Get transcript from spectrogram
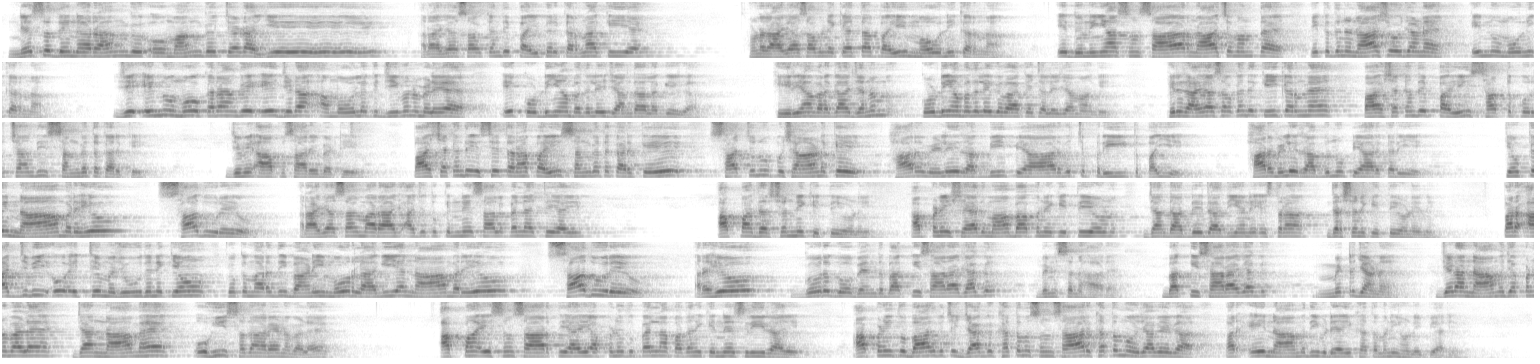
ਨਿਸ ਦਿਨ ਰੰਗ ਉਹ ਮੰਗ ਚੜਾਈਏ। ਰਾਜਾ ਸਾਹਿਬ ਕਹਿੰਦੇ, ਭਾਈ, ਫਿਰ ਕਰਨਾ ਕੀ ਹੈ ਹੁਣ ਰਾਜਾ ਸਾਹਿਬ ਨੇ ਕਹਿਤਾ, ਭਾਈ, ਮੋਹ ਨਹੀਂ ਕਰਨਾ। ਇਹ ਦੁਨੀਆ ਸੰਸਾਰ ਨਾਸ਼ਵੰਤ ਹੈ ਇੱਕ ਦਿਨ ਨਾਸ਼ ਹੋ ਜਾਣਾ ਹੈ ਇਹਨੂੰ ਮੋਹ ਨਹੀਂ ਕਰਨਾ। ਜੇ ਇਹਨੂੰ ਮੋਹ ਕਰਾਂਗੇ, ਇਹ ਜਿਹੜਾ ਅਮੋਲਕ ਜੀਵਨ ਮਿਲਿਆ ਇਹ ਕੋਡੀਆਂ ਬਦਲੇ ਜਾਂਦਾ ਲੱਗੇਗਾ। ਹੀਰਿਆਂ ਵਰਗਾ ਜਨਮ ਕੋਡੀਆਂ ਬਦਲੇ ਗਵਾ ਕੇ ਚਲੇ ਜਾਵਾਂਗੇ। ਫਿਰ ਰਾਜਾ ਸਾਹਿਬ ਕਹਿੰਦੇ, ਕੀ ਕਰਨਾ ਹੈ? ਪਾਸ਼ਾ ਕਹਿੰਦੇ, ਭਾਈ ਸਤਪੁਰਸ਼ਾਂ ਦੀ ਸੰਗਤ ਕਰਕੇ। ਜਿਵੇਂ ਆਪ ਸਾਰੇ ਬੈਠੇ ਹੋ। ਪਾਤਸ਼ਾਹ ਕਹਿੰਦੇ, ਇਸੇ ਤਰ੍ਹਾਂ ਭਾਈ, ਸੰਗਤ ਕਰਕੇ ਸੱਚ ਨੂੰ ਪਛਾਣ ਕੇ ਹਰ ਵੇਲੇ ਰੱਬੀ ਪਿਆਰ ਵਿੱਚ ਪ੍ਰੀਤ ਪਾਈਏ। ਹਰ ਵੇਲੇ ਰੱਬ ਨੂੰ ਪਿਆਰ ਕਰੀਏ। ਕਿਉਂਕਿ ਨਾਮ ਰਹਿਓ, ਸਾਧੂ ਰਹਿਓ। ਰਾਜਾ ਸਾਹਿਬ ਮਹਾਰਾਜ, ਅੱਜ ਤੋਂ ਕਿੰਨੇ ਸਾਲ ਪਹਿਲਾਂ ਇੱਥੇ ਆਏ? ਆਪਾਂ ਦਰਸ਼ਨ ਨਹੀਂ ਕੀਤੇ ਹੋਣੇ। ਆਪਣੇ ਸ਼ਾਇਦ ਮਾਂ-ਬਾਪ ਨੇ ਕੀਤੇ ਹੋਣ ਜਾਂ ਦਾਦੇ ਦਾਦੀਆਂ ਨੇ ਇਸ ਤਰ੍ਹਾਂ ਦਰਸ਼ਨ ਕੀਤੇ ਹੋਣੇ ਨੇ। ਪਰ ਅੱਜ ਵੀ ਉਹ ਇੱਥੇ ਮੌਜੂਦ ਨੇ ਕਿਉਂ? ਕਿਉਂਕਿ ਮਹਾਰਾਜ ਦੀ ਬਾਣੀ ਮੋਹਰ ਲਾ ਗਈ ਹੈ ਨਾਮ ਰਿਓ ਸਾਧੂ ਰਿਓ ਰਹਿਓ ਗੁਰ ਗੋਬਿੰਦ, ਬਾਕੀ ਸਾਰਾ ਜੱਗ ਬਿਨਸਨਹਾਰ ਹੈ। ਬਾਕੀ ਸਾਰਾ ਜੱਗ ਮਿਟ ਜਾਣਾ ਹੈ। ਜਿਹੜਾ ਨਾਮ ਜਪਣ ਵਾਲਾ ਹੈ ਜਾਂ ਨਾਮ ਹੈ, ਉਹੀ ਸਦਾ ਰਹਿਣ ਵਾਲਾ ਹੈ। ਆਪਾਂ ਇਸ ਸੰਸਾਰ ਤੇ ਆਏ, ਆਪਣੇ ਤੋਂ ਪਹਿਲਾਂ ਪਤਾ ਨਹੀਂ ਕਿੰਨੇ ਸਰੀਰ ਆਏ। ਆਪਣੇ ਤੋਂ ਬਾਅਦ ਵਿੱਚ ਜੱਗ ਖਤਮ, ਸੰਸਾਰ ਖਤਮ ਹੋ ਜਾਵੇਗਾ, ਪਰ ਇਹ ਨਾਮ ਦੀ ਵਡਿਆਈ ਖਤਮ ਨਹੀਂ ਹੋਣੀ ਪਿਆਰਿਓ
